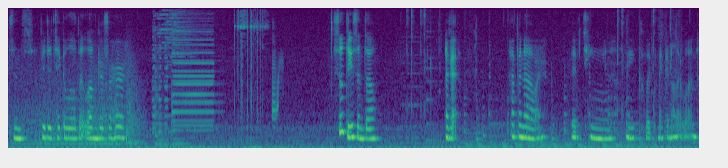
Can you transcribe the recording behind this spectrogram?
Since it did take a little bit longer for her. Still decent though. Okay. Half an hour. 15. Let me quick make another one.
